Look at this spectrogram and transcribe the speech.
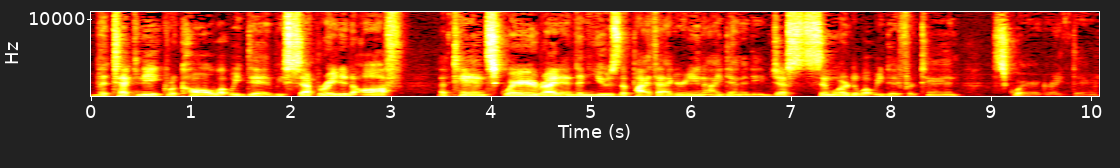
the technique, recall what we did. We separated off a tan squared, right, and then used the Pythagorean identity, just similar to what we did for tan squared right there.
